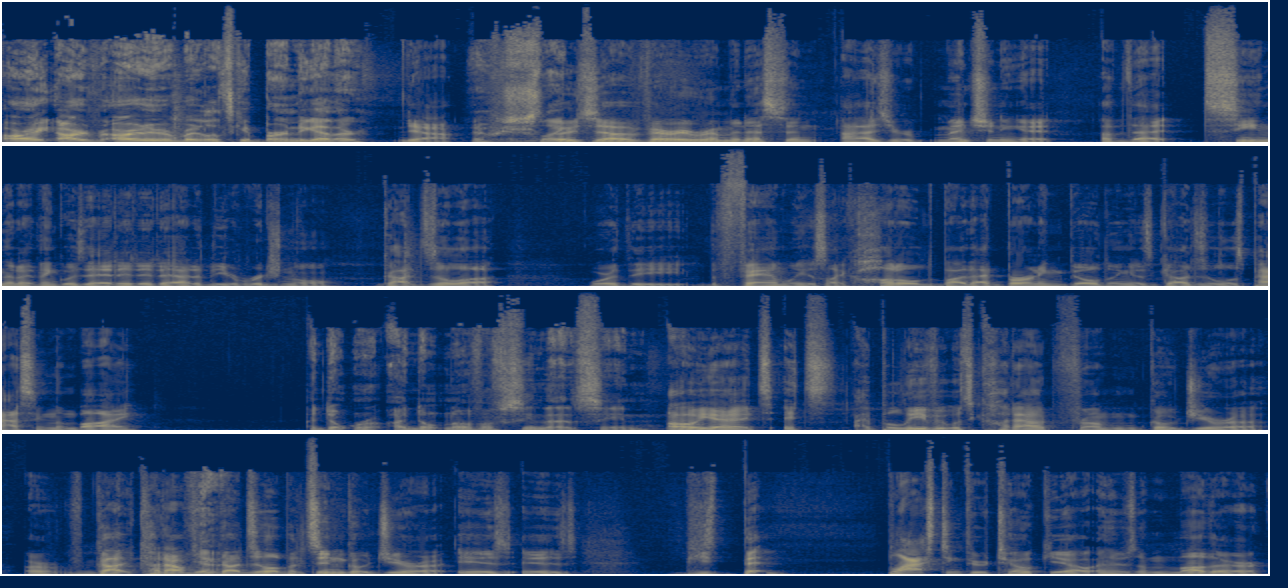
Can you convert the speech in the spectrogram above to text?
All right, all right, all right, everybody, let's get burned together. Yeah. It was just like it's uh, very reminiscent, as you're mentioning it, of that scene that I think was edited out of the original Godzilla, where the the family is like huddled by that burning building as Godzilla's passing them by. I don't I don't know if I've seen that scene. Oh yeah, it's it's. I believe it was cut out from Gojira or got cut out from Yeah. Godzilla, but it's in Gojira. Is is he's be- blasting through Tokyo, and there's a mother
